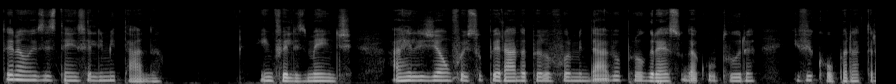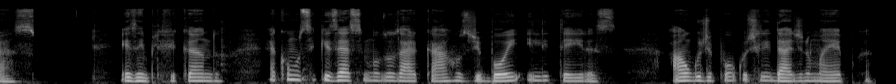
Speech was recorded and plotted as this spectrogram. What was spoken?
terão existência limitada. Infelizmente, a religião foi superada pelo formidável progresso da cultura e ficou para trás. Exemplificando, é como se quiséssemos usar carros de boi e liteiras, algo de pouca utilidade numa época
